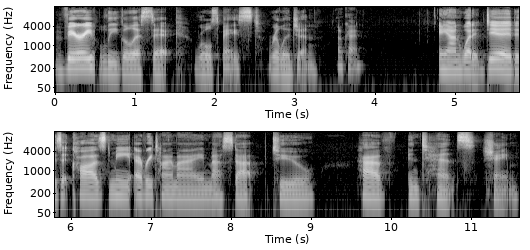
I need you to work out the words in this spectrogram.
very legalistic rules based religion Okay. And what it did is it caused me every time I messed up to have intense shame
